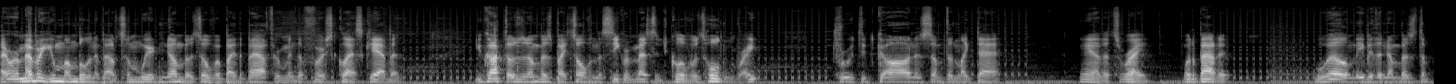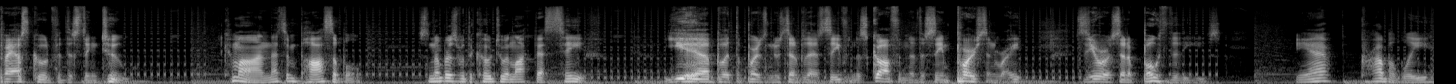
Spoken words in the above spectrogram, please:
I remember you mumbling about some weird numbers over by the bathroom in the first class cabin. You got those numbers by solving the secret message Clover was holding, right? Truth had gone or something like that. Yeah, that's right. What about it? Well, maybe the number's the passcode for this thing too. Come on, that's impossible. Those numbers were the code to unlock that safe. Yeah, but the person who set up that safe in the coffin, they're the same person, right? Zero set up both of these. Yeah, probably.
